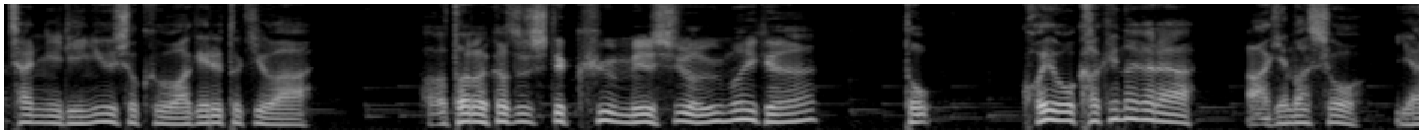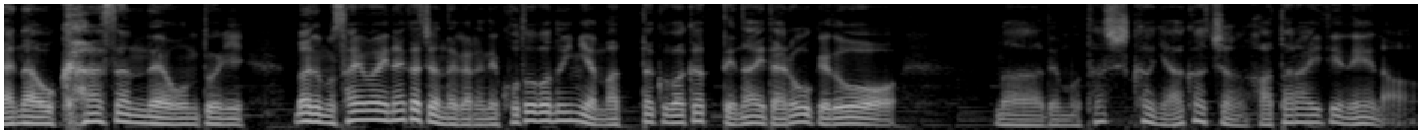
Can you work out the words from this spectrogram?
ちゃんに離乳食をあげるときは、働かずして食う飯はうまいか？と、声をかけながらあげましょう。嫌なお母さんだよ、本当に。まあでも幸い中ちゃんだからね、言葉の意味は全く分かってないだろうけど、まあでも確かに赤ちゃん働いてねえな。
